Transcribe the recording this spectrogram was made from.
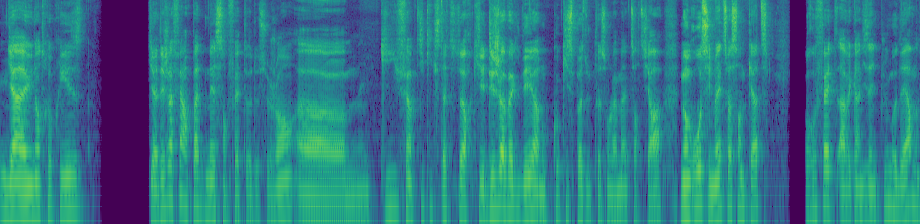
Il y a une entreprise qui a déjà fait un pad NES en fait de ce genre, euh, qui fait un petit Kickstarter qui est déjà validé, hein, donc quoi qu'il se passe de toute façon la manette sortira. Mais en gros c'est une manette 64 refaite avec un design plus moderne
